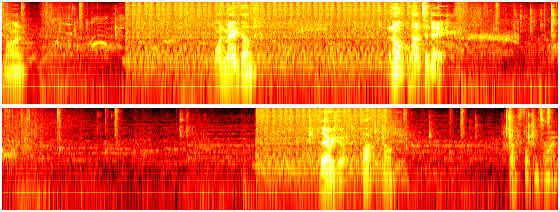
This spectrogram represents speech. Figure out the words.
Come on. Mag dump? Nope, not today. There we go. Fuck Fucking hell, dude. About fucking time.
